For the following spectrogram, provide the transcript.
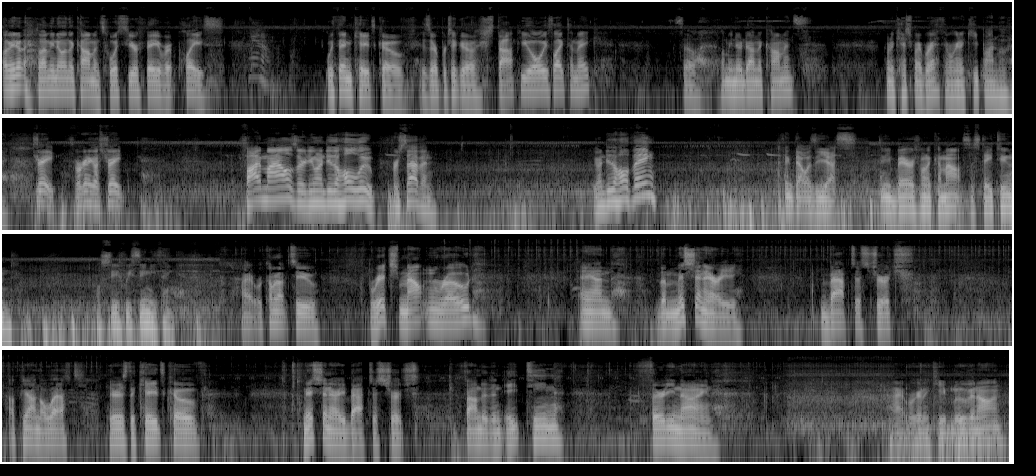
Let me know, let me know in the comments what's your favorite place within Cades Cove. Is there a particular stop you always like to make? So let me know down in the comments. I'm gonna catch my breath and we're gonna keep on moving. Straight, so we're gonna go straight. Five miles or do you wanna do the whole loop for seven? You wanna do the whole thing? I think that was a yes. Any bears wanna come out, so stay tuned. We'll see if we see anything. All right, we're coming up to Rich Mountain Road and the Missionary Baptist Church up here on the left. Here's the Cades Cove Missionary Baptist Church, founded in 1839. All right, we're gonna keep moving on.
